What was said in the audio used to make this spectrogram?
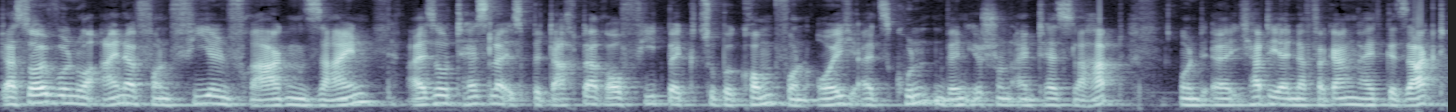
Das soll wohl nur einer von vielen Fragen sein. Also Tesla ist bedacht darauf, Feedback zu bekommen von euch als Kunden, wenn ihr schon einen Tesla habt. Und äh, ich hatte ja in der Vergangenheit gesagt,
